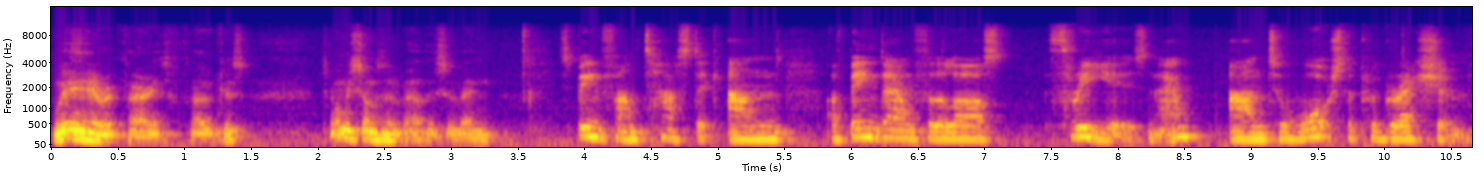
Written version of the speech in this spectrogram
we're here at Farriers Focus. Tell me something about this event. It's been fantastic, and I've been down for the last three years now, and to watch the progression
